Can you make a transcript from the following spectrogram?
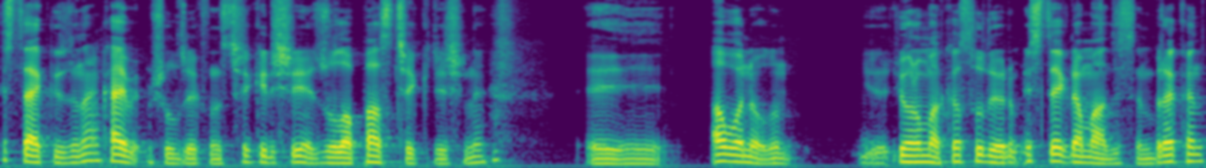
Dislike yüzünden kaybetmiş olacaksınız. Çekilişi, Zula Pass çekilişini. Ee, abone olun. Y- Yoruma katılıyorum. Instagram adresini bırakın.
